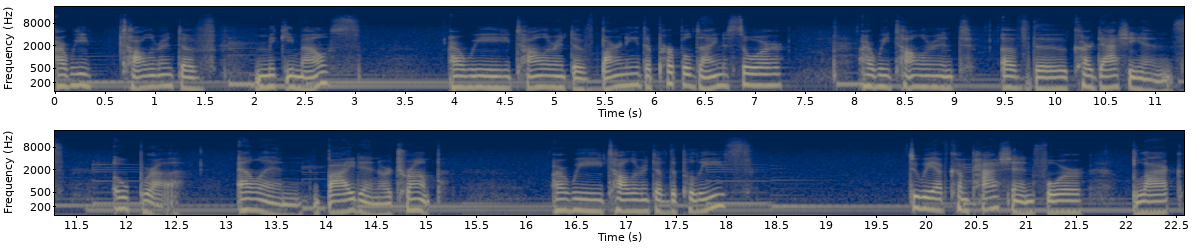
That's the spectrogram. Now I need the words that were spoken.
are we tolerant of Mickey Mouse? Are we tolerant of Barney the purple dinosaur? Are we tolerant of the Kardashians, Oprah, Ellen, Biden, or Trump? Are we tolerant of the police? Do we have compassion for black,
